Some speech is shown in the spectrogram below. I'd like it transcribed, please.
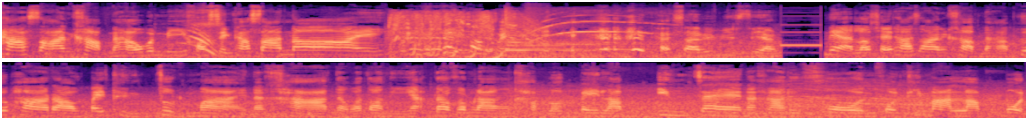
ทาซานขับนะคะ วันนี้ขอเสียงทาซานหน่อยทาซานไม่มีเสียง เนี่ยเราใช้ทาซานขับนะคะ เพื่อพาเราไปถึงจุดหมายนะคะ แต่ว่าตอนนี้เรากำลังขับรถไปรับอินแจนะคะ ทุกคนคนที่มารับบท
